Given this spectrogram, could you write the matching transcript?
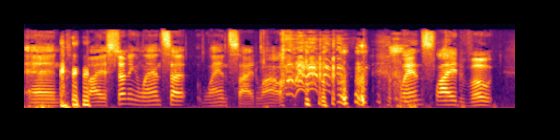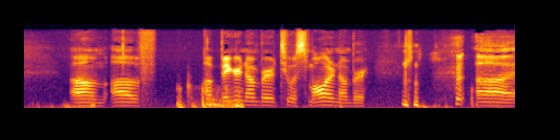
And by a stunning landslide, landslide, wow, landslide vote um, of a bigger number to a smaller number, uh,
